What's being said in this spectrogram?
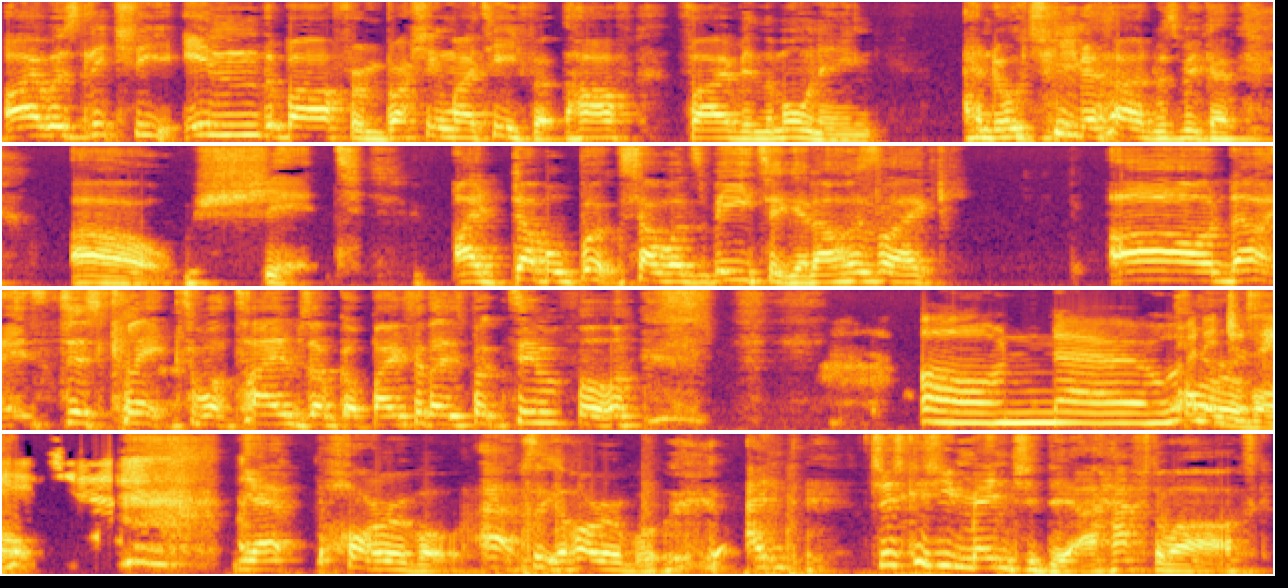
I was literally in the bathroom brushing my teeth at half five in the morning, and all Gina heard was me go, Oh shit. I double booked someone's meeting, and I was like, Oh no, it's just clicked what times I've got both of those booked in for. Oh no. Horrible. And it just hit you. yeah, horrible. Absolutely horrible. And just because you mentioned it, I have to ask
